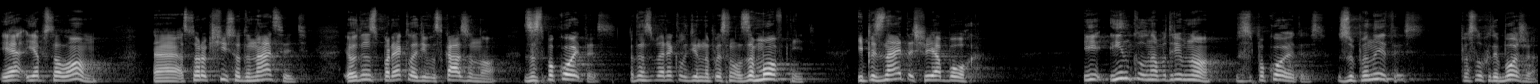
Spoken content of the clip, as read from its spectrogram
Є, є псалом 46.11, і один з перекладів сказано: заспокойтесь. Один з перекладів написано замовкніть і пізнайте, що я Бог. І інколи нам потрібно заспокоїтись, зупинитись, послухати, Боже,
